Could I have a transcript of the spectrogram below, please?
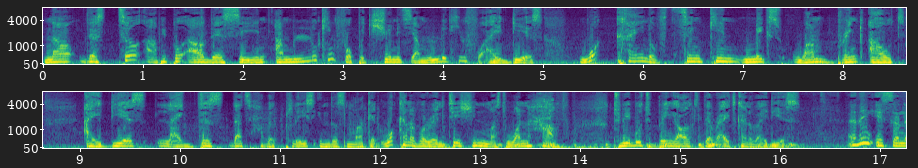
Now, there still are people out there saying, I'm looking for opportunity, I'm looking for ideas. What kind of thinking makes one bring out? ideas like this that have a place in this market? What kind of orientation must one have to be able to bring out the right kind of ideas? I think it's an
